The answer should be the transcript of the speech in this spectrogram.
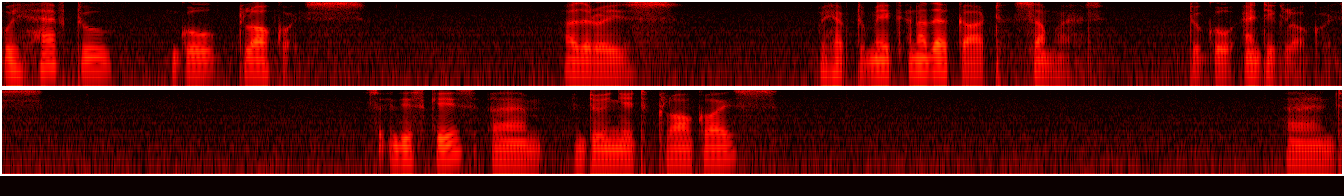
we have to go clockwise. Otherwise we have to make another cut somewhere to go anti-clockwise so in this case I am doing it clockwise and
